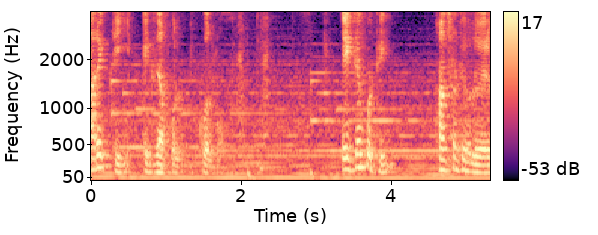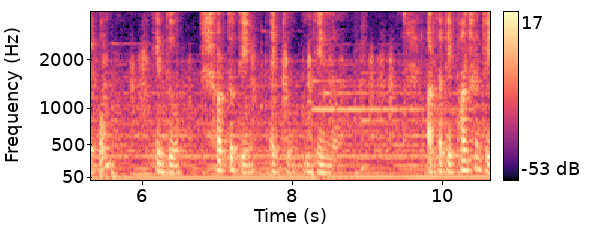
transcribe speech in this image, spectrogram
আরেকটি এক্সাম্পল করব। এক্সাম্পলটি ফাংশনটি হলো এরকম, কিন্তু শর্তটি একটু ভিন্ন। অর্থাৎ এই ফাংশনটি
